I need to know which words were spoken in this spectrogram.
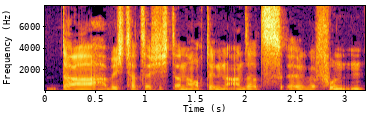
da habe ich tatsächlich dann auch den Ansatz äh, gefunden,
